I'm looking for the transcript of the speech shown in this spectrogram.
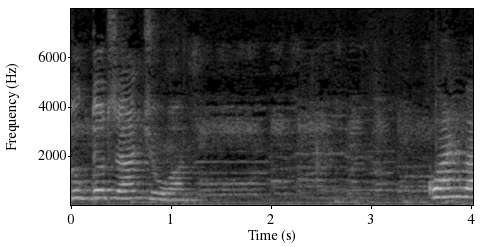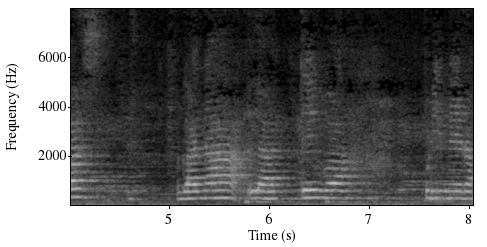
Duc 12 anys jugant. Quan vas ganar la teva primera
